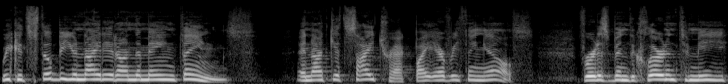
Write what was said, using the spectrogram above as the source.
We could still be united on the main things and not get sidetracked by everything else. For it has been declared unto me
